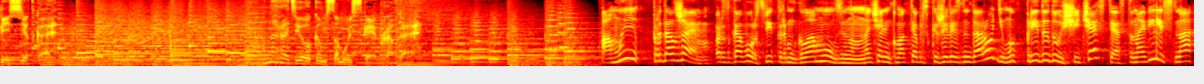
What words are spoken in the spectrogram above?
Беседка. На радио «Комсомольская правда». А мы продолжаем разговор с Виктором Гламолзиным, начальником Октябрьской железной дороги. Мы в предыдущей части остановились на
